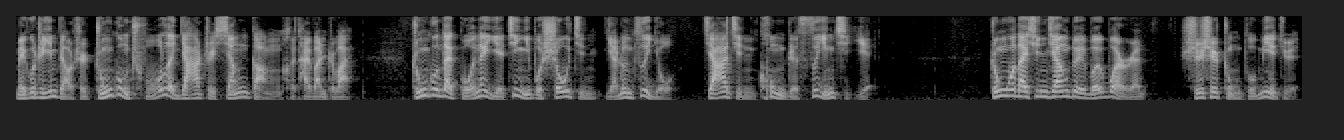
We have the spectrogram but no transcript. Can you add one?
美国之音表示，中共除了压制香港和台湾之外，中共在国内也进一步收紧言论自由，加紧控制私营企业。中共在新疆对维吾尔人实施种族灭绝，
